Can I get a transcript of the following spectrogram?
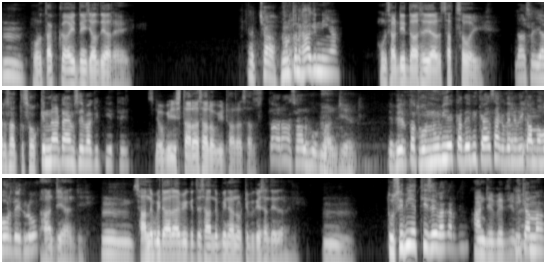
ਹੂੰ। ਹੁਣ ਤੱਕ ਇਦਾਂ ਹੀ ਚੱਲਦੇ ਆ ਰਹੇ ਆ ਜੀ। ਅੱਛਾ ਹੁਣ ਤਨਖਾਹ ਕਿੰਨੀ ਆ? ਹੁਣ ਸਾਡੀ 10700 ਹੈ ਜੀ। 10700 ਕਿੰਨਾ ਟਾਈਮ ਸੇਵਾ ਕੀਤੀ ਇੱਥੇ? ਜੋ ਕਿ 17 ਸਾਲ ਹੋ ਗਈ 18 ਸਾਲ। 17 ਸਾਲ ਹੋ ਗਏ। ਹਾਂਜੀ ਹਾਂਜੀ। ਤੇ ਫਿਰ ਤਾਂ ਤੁਹਾਨੂੰ ਵੀ ਇਹ ਕਦੇ ਵੀ ਕਹਿ ਸਕਦੇ ਨੇ ਵੀ ਕੰਮ ਹੋਰ ਦੇਖ ਲਓ। ਹਾਂਜੀ ਹਾਂਜੀ। ਹੂੰ। ਸਾਨੂੰ ਵੀ ਡਰ ਆ ਵੀ ਕਿਤੇ ਸਾਨੂੰ ਵੀ ਨਾ ਨੋਟੀਫਿਕੇਸ਼ਨ ਦੇ ਦੇਣ ਜੀ। ਹੂੰ। ਤੁਸੀਂ ਵੀ ਇੱਥੇ ਹੀ ਸੇਵਾ ਕਰਦੇ ਹੋ? ਹਾਂਜੀ ਵੀਰ ਜੀ ਕੀ ਮੈਂ- ਕੰਮ?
